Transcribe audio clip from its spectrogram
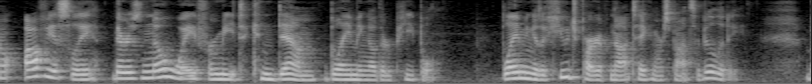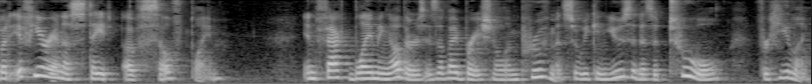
Now, obviously, there is no way for me to condemn blaming other people. Blaming is a huge part of not taking responsibility. But if you're in a state of self blame, in fact, blaming others is a vibrational improvement, so we can use it as a tool for healing.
